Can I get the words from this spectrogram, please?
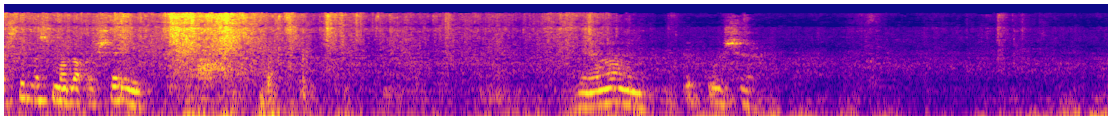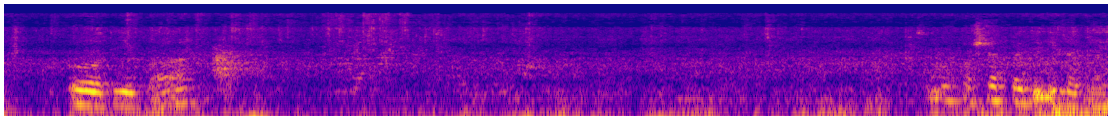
Kasi mas malaki siya eh. Yan. Ito po siya. Oh, diba? Saan ko siya pwede ilagay?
